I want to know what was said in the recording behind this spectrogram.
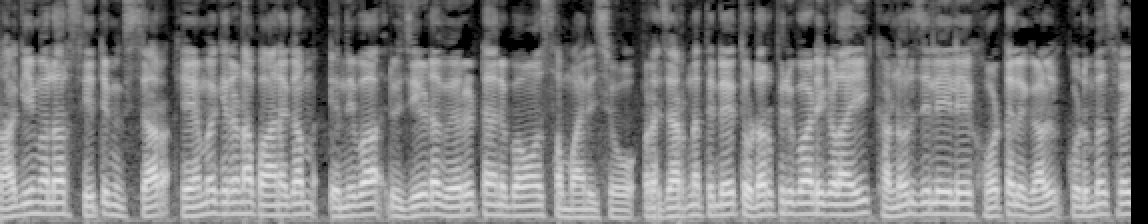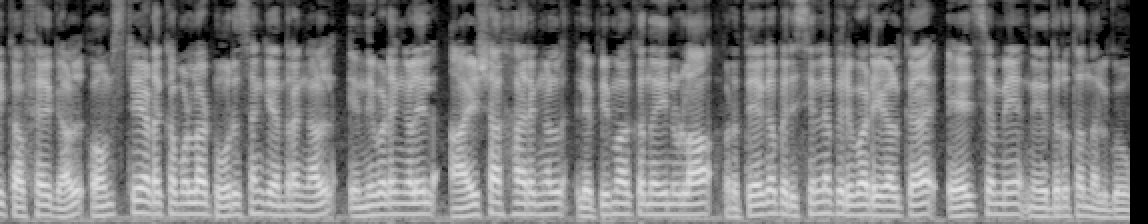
റാഗി മലർ സീറ്റ് മിക്സ്ചർ ഹേമകിരണ പാനകം എന്നിവ രുചിയുടെ വേറിട്ട അനുഭവം സമ്മാനിച്ചു. പ്രചാരണത്തിന്റെ തുടർ പരിപാടികളായി കണ്ണൂർ ജില്ലയിലെ ഹോട്ടലുകൾ കുടുംബശ്രീ കഫേകൾ ഹോംസ്റ്റേ അടക്കമുള്ള ടൂറിസം കേന്ദ്രങ്ങൾ എന്നിവിടങ്ങളിൽ ആയുഷാഹാരങ്ങൾ ലഭ്യമാക്കുന്നതിനുള്ള പ്രത്യേക പരിശീലന പരിപാടികൾക്ക് എച്ച് നേതൃത്വം നൽകും.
